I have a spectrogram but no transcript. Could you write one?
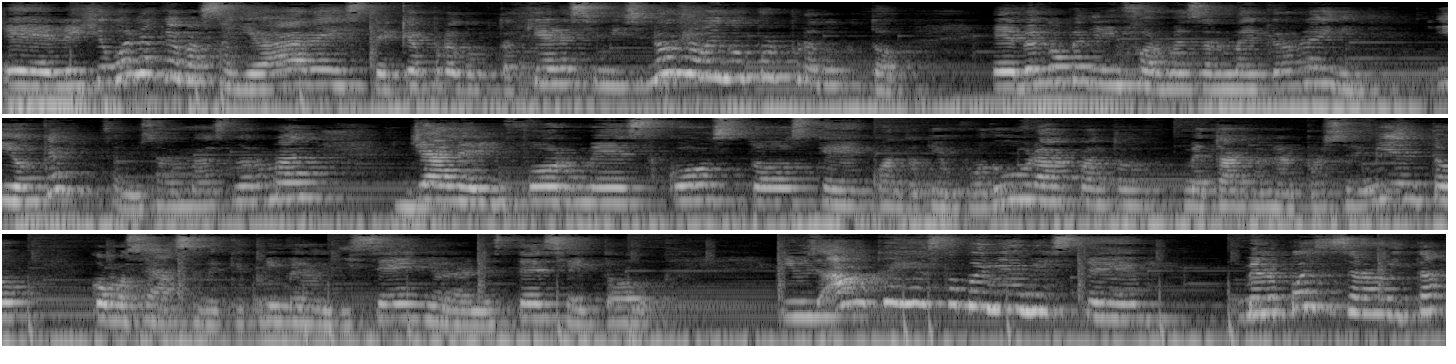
eh, le dije, bueno, ¿qué vas a llevar? Este, ¿Qué producto quieres? Y me dice, no, no vengo por producto, eh, vengo a pedir informes del microblading. Y ok, se me hizo lo más normal. Ya leer informes, costos, que, cuánto tiempo dura, cuánto me tarda en el procedimiento, cómo se hace, de que primero el diseño, la anestesia y todo. Y me dice, ah, ok, está muy bien, este, ¿me lo puedes hacer ahorita?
